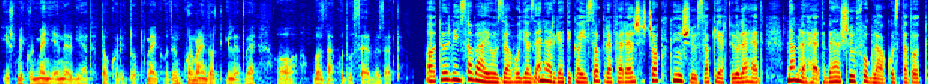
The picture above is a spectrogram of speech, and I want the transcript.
és mikor mennyi energiát takarított meg az önkormányzat, illetve a gazdálkodó szervezet. A törvény szabályozza, hogy az energetikai szakreferens csak külső szakértő lehet, nem lehet belső foglalkoztatott.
